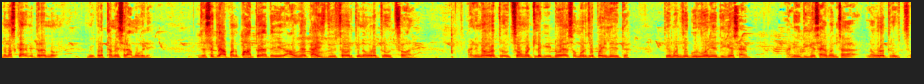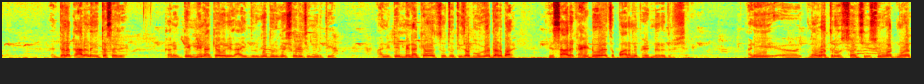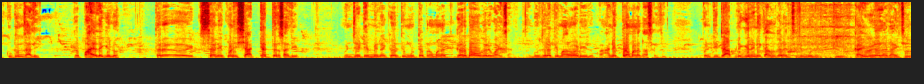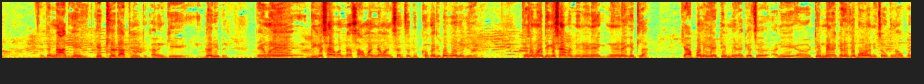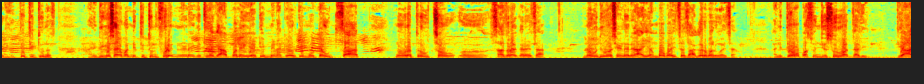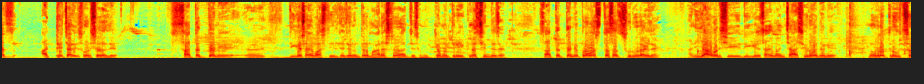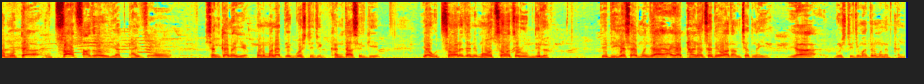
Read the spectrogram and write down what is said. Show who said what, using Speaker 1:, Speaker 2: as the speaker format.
Speaker 1: नमस्कार मित्रांनो मी प्रथमेश रामोगडे. जसं की आपण पाहतोय आता अवघ्या काहीच दिवसावरती नवरात्र उत्सव आला. आणि नवरात्र उत्सव म्हटलं की डोळ्यासमोर जे पहिले येतं ते म्हणजे गुरुवर्य दिघे साहेब आणि दिघे साहेबांचा नवरात्र उत्सव. आणि त्याला कारणही तसंच आहे. कारण टेंभी नाक्यावरील आई दुर्गे दुर्गेश्वरीची मूर्ती आहे. आणि टेंभी नाक्यावर तो तिचा भव्य दरबार. हे सारं काही डोळ्याचं पारणं फेडणारं दृश्य आहे. आणि नवरात्र उत्सवाची सुरुवात मुळात कुठून झाली? जर पाहायला गेलो तर एक सन एकोणीसशे अठ्ठ्याहत्तर साली म्हणजे टेंबेनाक्यावरती मोठ्या प्रमाणात गरबा वगैरे व्हायचा. गुजराती मारवाडी लोक अनेक प्रमाणात असायची. पण तिथे आपली गिरणी कामगारांची जी मुलं ती काही वेळेला जायची. तर त्यांना आत घे घेतलं जात नव्हतं कारण की गरीब आहेत. त्यामुळे हे दिघे साहेबांना सामान्य माणसांचं दुःख कधी बघवलं गेलं नाही. त्याच्यामुळे दिघे साहेबांनी निर्णय निर्णय घेतला. की आपण या टेंबे नाक्याचं आणि टेंबे नाक्याला जे भवानी चौक नाव पडलं ते तिथूनच. आणि दिघे साहेबांनी तिथून पुढे निर्णय घेतला की आपणही या टेंबे नाक्यावरती मोठ्या उत्साहात नवरात्र उत्सव साजरा करायचा. नऊ दिवस येणाऱ्या आई अंबाबाईचा जागर भरवायचा. आणि तेव्हापासून जी सुरुवात झाली ती आज अठ्ठेचाळीस वर्ष झाले. सातत्याने दिगेसाहेब असतील त्याच्यानंतर महाराष्ट्र राज्याचे मुख्यमंत्री एकनाथ शिंदे साहेब सातत्याने प्रवास तसाच सुरू राहिला आहे आणि यावर्षी दिगेसाहेबांच्या आशीर्वादाने नवरात्र उत्सव मोठ्या उत्साहात साजरा होईल यात काहीच शंका नाही आहे पण मनात एक गोष्टीची खंत असेल की या उत्सवाला ज्यांनी महोत्सवाचं रूप दिलं ते दिघे साहेब म्हणजे या या ठाण्याचं देवात आमच्यात नाही आहे या गोष्टीची मात्र मनात खंत.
